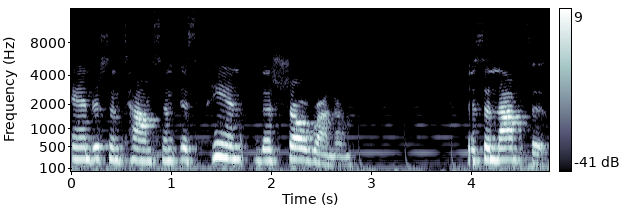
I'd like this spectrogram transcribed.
Anderson Thompson is Penn, the showrunner. The synopsis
